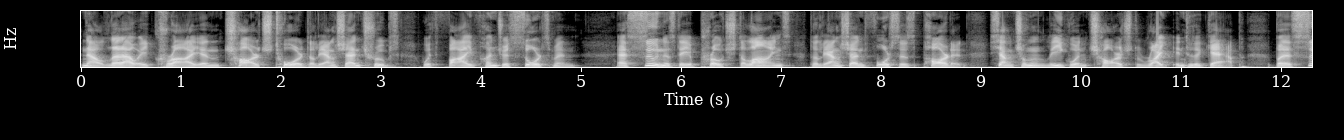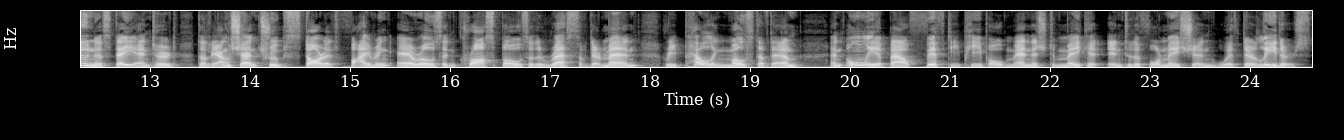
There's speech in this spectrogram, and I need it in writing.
now let out a cry and charged toward the Liangshan troops with 500 swordsmen. As soon as they approached the lines, the Liangshan forces parted. Xiang Chong and Li Gun charged right into the gap. But as soon as they entered, the Liangshan troops started firing arrows and crossbows at the rest of their men, repelling most of them and only about 50 people managed to make it into the formation with their leaders.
